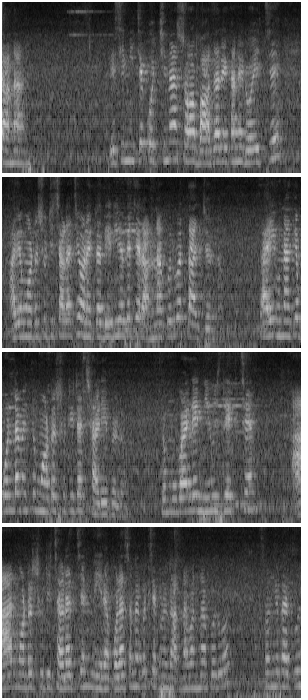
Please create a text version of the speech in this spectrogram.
দানা। বেশি নিচে করছি না, সব বাজার এখানে রয়েছে। আগে মটরশুঁটি ছাড়াচ্ছি, অনেকটা দেরি হয়ে গেছে, রান্না করব তার জন্য। তাই উনাকে বললাম, একটু মটরশুঁটিটা ছাড়িয়ে ফেলো তো মোবাইলে নিউজ দেখছেন আর মটরশুঁটি ছাড়াচ্ছেন মেয়েরা পড়াশোনা করছে এখন রান্না বান্না করব। সঙ্গে থাকুন।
